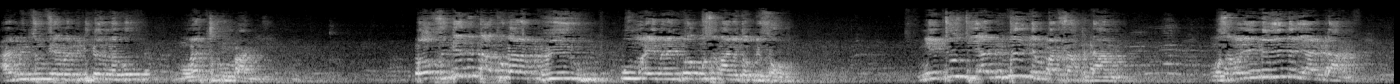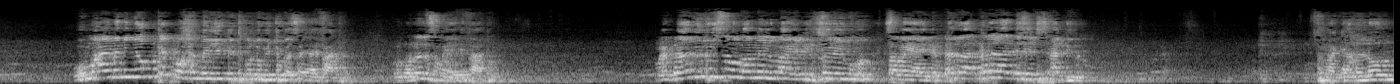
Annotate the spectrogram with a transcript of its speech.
Aminatu feebar bi dikkal na ko mu wàcc mu mbaam bi toog si genn taatu garab wéeru um ay ma ne toog mu saxaale toog di foofu ne tuuti yaay bi bëri dem par sax daanu mu sama yëngal yëngal yaay daanu um ay ma ne ñoo képp wax na yëkkati ko lu ko jógal sa yaay faatu kon kon la sama yaay faatu man daa ngi tuuti sama bàmmeelu bàyyi bi sori ma sama yaay dem dana laa dana laa desee ci àddina sama jaaxle loolu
